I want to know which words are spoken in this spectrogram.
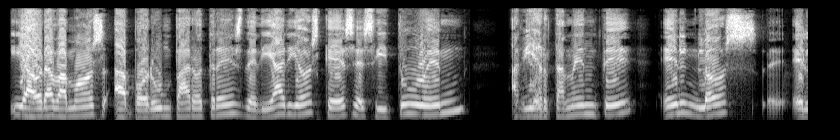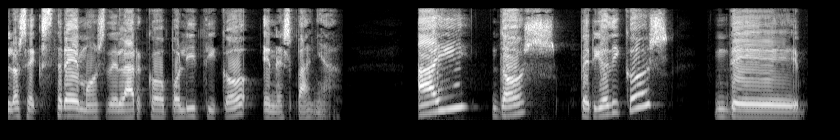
Y ahora vamos a por un paro tres de diarios que se sitúen abiertamente en los, eh, en los extremos del arco político en España. Hay dos periódicos de,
